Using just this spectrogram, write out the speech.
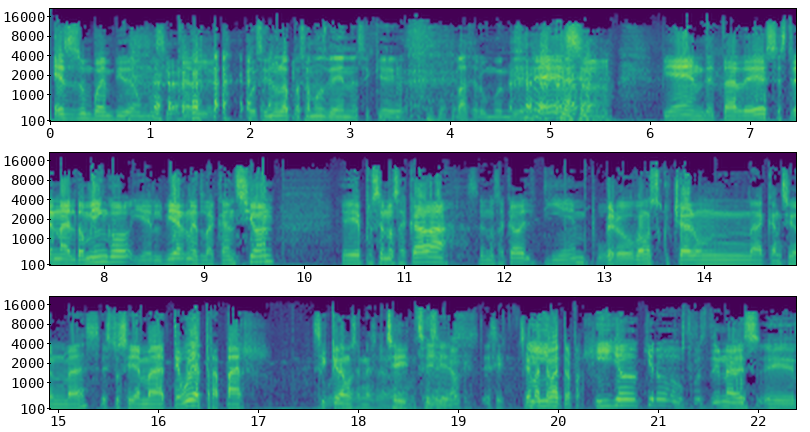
ese es un buen video musical. pues si no la pasamos bien, así que va a ser un buen video. Eso. Bien, de tarde se estrena el domingo y el viernes la canción. Eh, pues se nos acaba, se nos acaba el tiempo. Pero vamos a escuchar una canción más. Esto se llama Te voy a atrapar. Sí, quedamos en esa. Sí, sí. Se llama Te voy a atrapar. Y yo quiero, pues, de una vez, eh,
